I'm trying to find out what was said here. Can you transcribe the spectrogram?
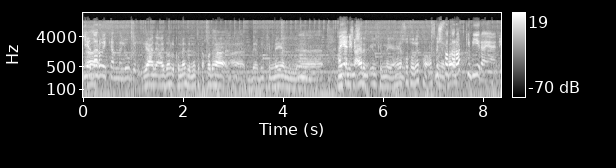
يقدروا يكملوا بال. يعني I don't recommend إن أنت تاخدها آه، بالكمية ال- آه، هي أنت يعني مش مش- عارف إيه الكمية. هي خطورتها أصلا مش فترات كبيرة يعني.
